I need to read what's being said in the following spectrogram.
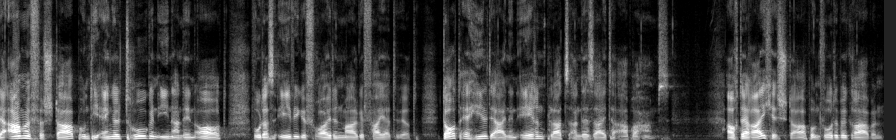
Der Arme verstarb und die Engel trugen ihn an den Ort, wo das ewige Freudenmahl gefeiert wird. Dort erhielt er einen Ehrenplatz an der Seite Abrahams. Auch der Reiche starb und wurde begraben.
